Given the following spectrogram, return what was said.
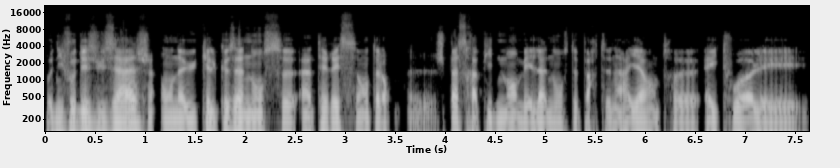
Au niveau des usages, on a eu quelques annonces euh, intéressantes. Alors, euh, je passe rapidement, mais l'annonce de partenariat entre 8wall et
